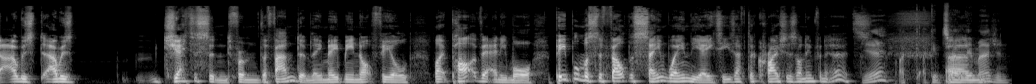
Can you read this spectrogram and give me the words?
I was, I was jettisoned from the fandom. They made me not feel like part of it anymore. People must have felt the same way in the eighties after Crisis on Infinite Earths Yeah, I, I can totally imagine.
